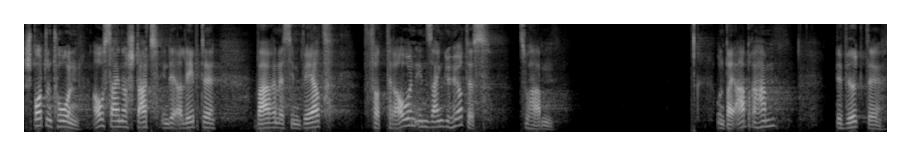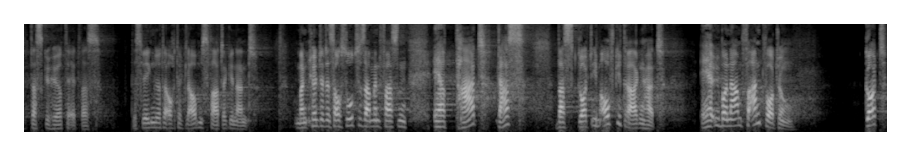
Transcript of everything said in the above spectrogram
Spott und Hohn aus seiner Stadt, in der er lebte, waren es ihm wert, Vertrauen in sein Gehörtes zu haben. Und bei Abraham bewirkte das Gehörte etwas. Deswegen wird er auch der Glaubensvater genannt. Man könnte das auch so zusammenfassen, er tat das, was Gott ihm aufgetragen hat. Er übernahm Verantwortung. Gott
